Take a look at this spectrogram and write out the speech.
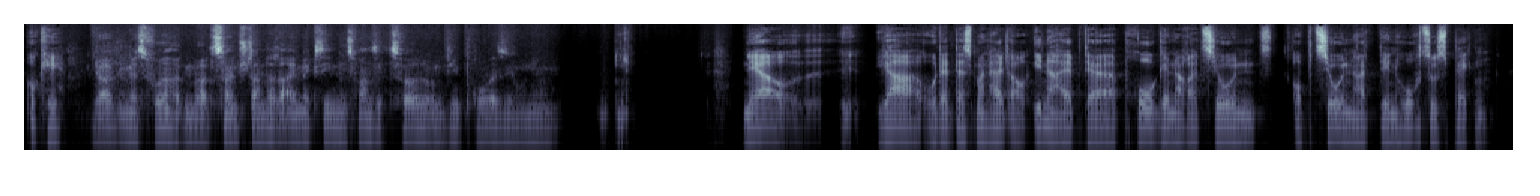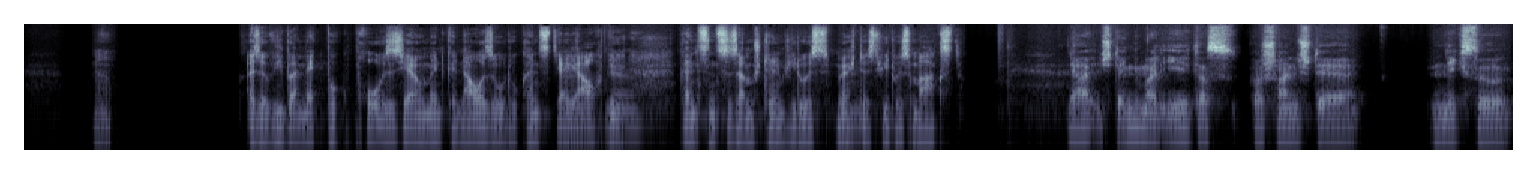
okay. Ja, wie wir es vorher hatten. Du hattest einen Standard iMac 27 Zoll und die Pro-Version, ja. Ja, ja, oder dass man halt auch innerhalb der Pro-Generation Optionen hat, den hochzuspecken. Ja. Also wie beim MacBook Pro ist es ja im Moment genauso. Du kannst ja ja auch die ja. ganzen zusammenstellen, wie du es möchtest, wie du es magst. Ja, ich denke mal eh, dass wahrscheinlich der nächste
